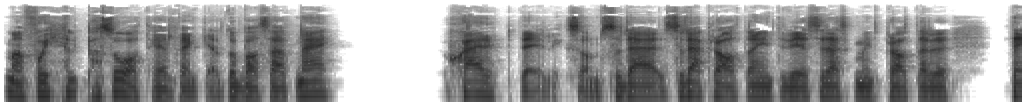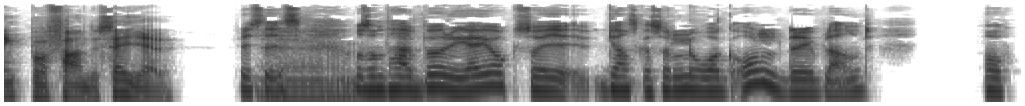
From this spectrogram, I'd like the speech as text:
man får hjälpas åt helt enkelt och bara säga att nej, skärp dig liksom. Så där, så där pratar inte vi, så där ska man inte prata eller tänk på vad fan du säger. Precis, eh. och sånt här börjar ju också i ganska så låg ålder ibland. Och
